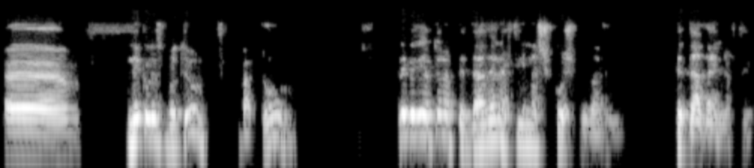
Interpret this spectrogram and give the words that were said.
ε, Νίκολας Μποτούμ. Μπατούμ. Ρε παιδιά, τώρα πεντάδα είναι αυτή για να σηκώσει πρωτάθλημα. Πεντάδα είναι αυτή.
